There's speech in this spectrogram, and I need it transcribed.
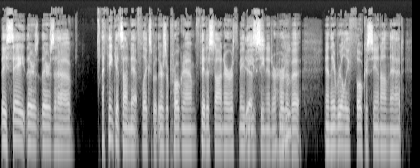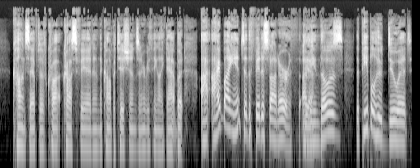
They say there's there's a I think it's on Netflix, but there's a program, Fittest on Earth. Maybe Yes. you've seen it or heard of it, and they really focus in on that concept of cro- CrossFit and the competitions and everything like that. But I, I buy into the fittest on earth. I Yeah. mean, those the people who do it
